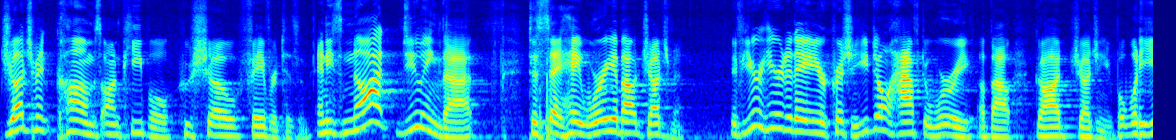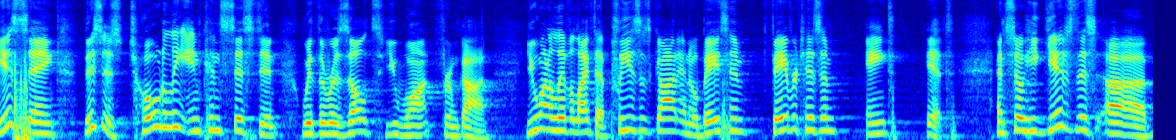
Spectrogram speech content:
judgment comes on people who show favoritism. And he's not doing that to say, hey, worry about judgment. If you're here today and you're a Christian, you don't have to worry about God judging you. But what he is saying, this is totally inconsistent with the results you want from God. You want to live a life that pleases God and obeys him, favoritism ain't it. And so he gives this, uh,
